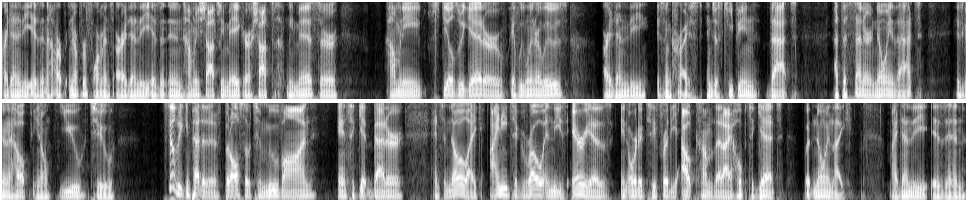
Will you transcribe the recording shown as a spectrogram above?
Our identity isn't our in our performance. Our identity isn't in how many shots we make or shots we miss or how many steals we get or if we win or lose. Our identity is in Christ. And just keeping that at the center, knowing that is going to help, you know, you to still be competitive, but also to move on and to get better and to know like I need to grow in these areas in order to for the outcome that I hope to get. But knowing like my identity is in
